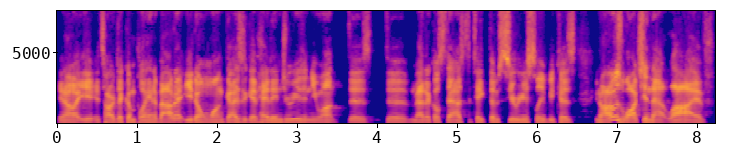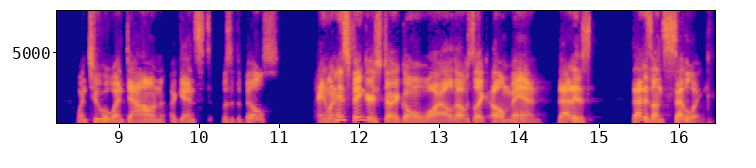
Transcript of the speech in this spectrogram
you know, it's hard to complain about it. You don't want guys to get head injuries and you want the, the medical staff to take them seriously because, you know, I was watching that live when Tua went down against, was it the Bills? And when his fingers started going wild, I was like, oh man, that is that is unsettling.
